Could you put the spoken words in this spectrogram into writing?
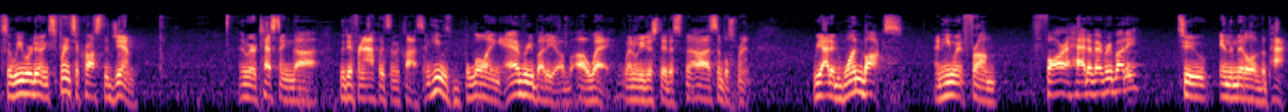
So we were doing sprints across the gym, and we were testing the, the different athletes in the class. And he was blowing everybody away when we just did a sp- uh, simple sprint. We added one box, and he went from far ahead of everybody to in the middle of the pack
